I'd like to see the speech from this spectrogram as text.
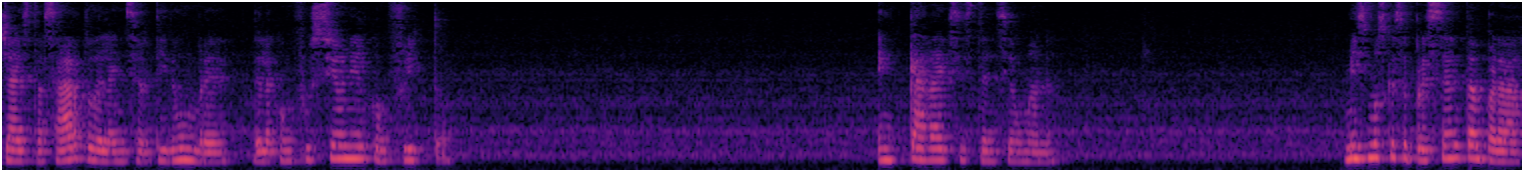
Ya estás harto de la incertidumbre, de la confusión y el conflicto en cada existencia humana, mismos que se presentan para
